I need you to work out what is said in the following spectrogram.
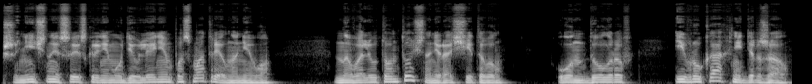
Пшеничный с искренним удивлением посмотрел на него. На валюту он точно не рассчитывал. Он долларов и в руках не держал,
